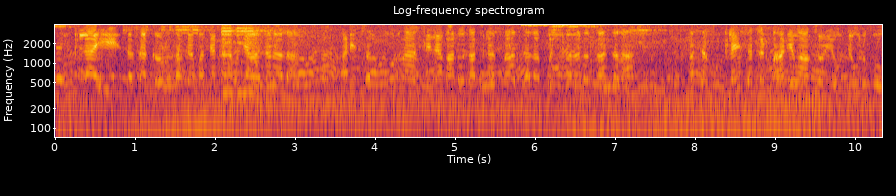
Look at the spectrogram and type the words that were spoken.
कुठलाही जसा करोनासारख्या मधल्या काळामध्ये आजार आला आणि संपूर्ण असलेल्या मानव जातीला त्रास झाला पशुधनाला त्रास झाला असा कुठलाही संकट महादेवा आमच्यावर येऊ देऊ नको.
